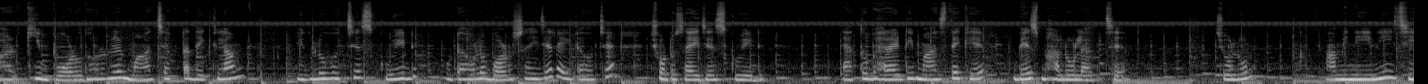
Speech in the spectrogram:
আর কি বড় ধরনের মাছ একটা দেখলাম। এগুলো হচ্ছে স্কুইড ওটা হলো বড় সাইজের, এইটা হচ্ছে ছোট সাইজের স্কুইড এত ভ্যারাইটি মাছ দেখে বেশ ভালো লাগছে। চলুন, আমি নিয়ে নিয়েছি,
